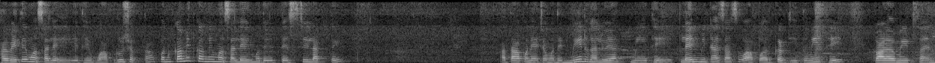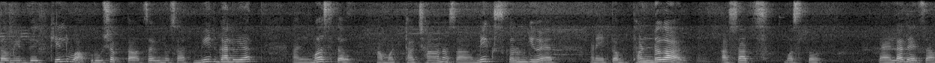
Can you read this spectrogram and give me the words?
हवे ते मसाले इथे वापरू शकता पण कमीत कमी मसालेमध्ये टेस्टी लागते. आता आपण याच्यामध्ये मीठ घालूयात. मी इथे प्लेन मिठाचाच वापर करते. तुम्ही इथे काळं मीठ सैंदव मीठ देखील वापरू शकता. चवीनुसार मीठ घालूयात. आणि मस्त हा मठ्ठा छान असा मिक्स करून घेऊयात. आणि एकदम थंडगार असाच मस्त प्यायला द्यायचा.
